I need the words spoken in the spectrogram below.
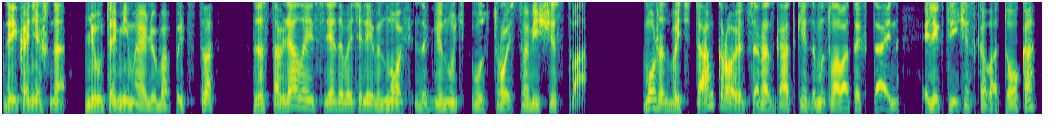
да и, конечно, неутомимое любопытство заставляло исследователей вновь заглянуть в устройство вещества. Может быть, там кроются разгадки замысловатых тайн электрического тока –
